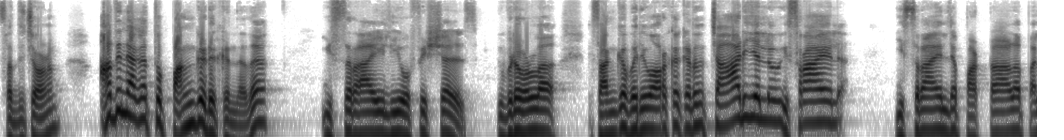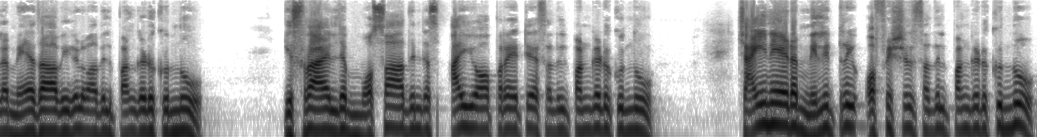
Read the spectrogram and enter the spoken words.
ശ്രദ്ധിച്ചോണം അതിനകത്ത് പങ്കെടുക്കുന്നത് ഇസ്രായേലി ഒഫീഷ്യൽസ് ഇവിടെയുള്ള സംഘപരിവാർക്ക് കിടന്ന് ചാടിയല്ലോ ഇസ്രായേൽ. ഇസ്രായേലിന്റെ പട്ടാള പല മേധാവികളും അതിൽ പങ്കെടുക്കുന്നു. ഇസ്രായേലിന്റെ മൊസാദിന്റെ സ്പൈ ഓപ്പറേറ്റേഴ്സ് അതിൽ പങ്കെടുക്കുന്നു. ചൈനയുടെ മിലിറ്ററി ഒഫീഷ്യൽസ് അതിൽ പങ്കെടുക്കുന്നു.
